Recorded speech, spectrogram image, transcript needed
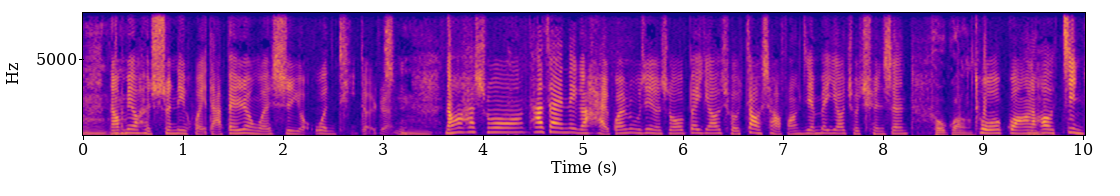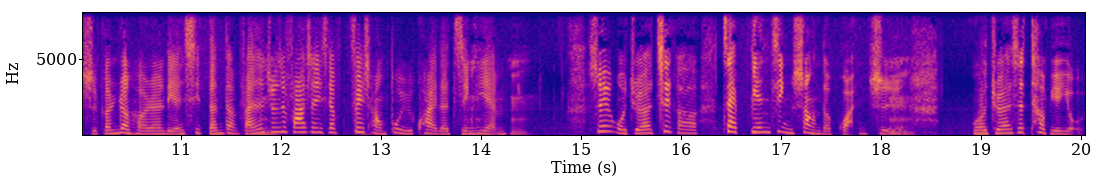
嗯、然后没有很顺利回答，被认为是有问题的人。嗯、然后他说他在那个海关入境的时候被要求造小房间，被要求全身脱光。脱光，然后禁止跟任何人联系等等，反正就是发生一些非常不愉快的经验。嗯，嗯所以我觉得这个在边境上的管制，嗯、我觉得是特别有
